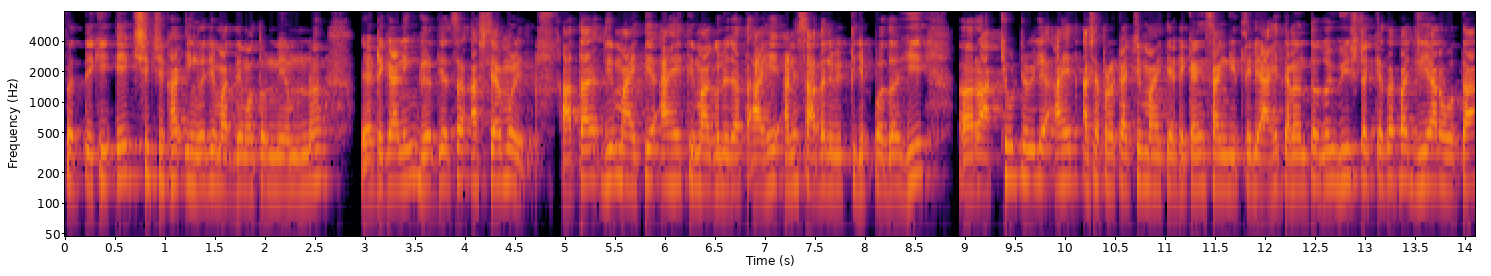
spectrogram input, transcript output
प्रत्येकी एक शिक्षक हा इंग्रजी माध्यमातून नेमणं या ठिकाणी गरजेचं असल्यामुळे आता जी माहिती आहे ती मागवली जात आहे आणि साधन व्यक्तीची पदं ही राखीव ठेवलेली आहेत अशा प्रकारची माहिती या ठिकाणी सांगितलेली आहे. त्यानंतर जो वीस टक्क्याचा पा जी आर होता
